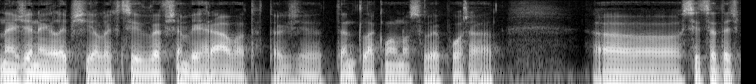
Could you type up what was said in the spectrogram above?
ne, že nejlepší, ale chci ve všem vyhrávat, takže ten tlak mám na sobě pořád. Uh, sice teď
